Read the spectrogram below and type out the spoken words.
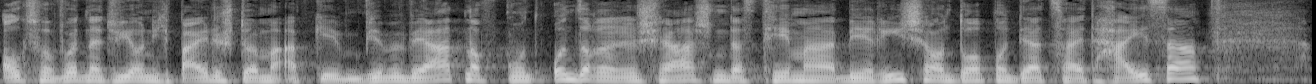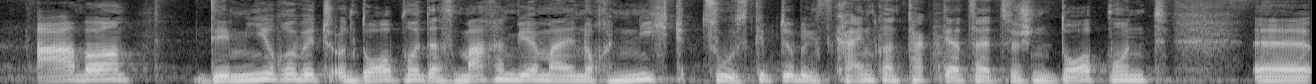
Augsburg wird natürlich auch nicht beide Stürmer abgeben. Wir bewerten aufgrund unserer Recherchen das Thema Berisha und Dortmund derzeit heißer. Aber Demirovic und Dortmund, das machen wir mal noch nicht zu. Es gibt übrigens keinen Kontakt derzeit zwischen Dortmund äh,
